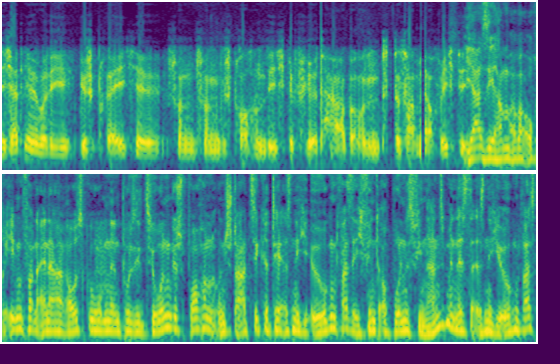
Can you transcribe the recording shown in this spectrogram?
Ich hatte ja über die Gespräche schon, schon gesprochen, die ich geführt habe und das war mir auch wichtig. Ja, Sie haben aber auch eben von einer herausgehobenen Position gesprochen und Staatssekretär ist nicht irgendwas. Ich finde auch Bundesfinanzminister ist nicht irgendwas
